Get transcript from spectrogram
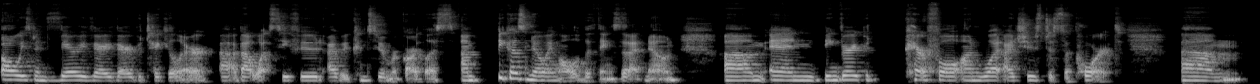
always been very, very, very particular uh, about what seafood I would consume, regardless, um, because knowing all of the things that I've known um, and being very p- careful on what I choose to support. Um,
